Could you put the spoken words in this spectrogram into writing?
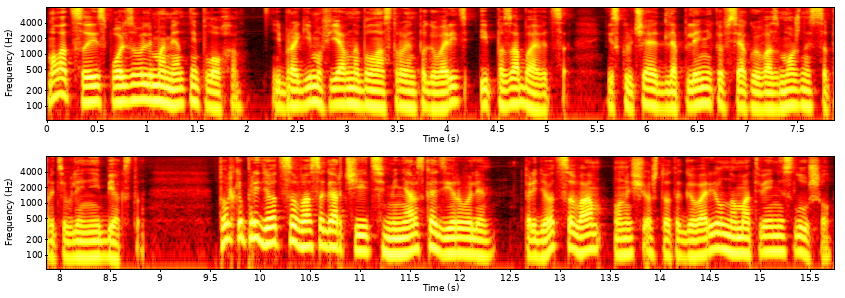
Молодцы, использовали момент неплохо. Ибрагимов явно был настроен поговорить и позабавиться, исключая для пленников всякую возможность сопротивления и бегства. Только придется вас огорчить, меня раскодировали. Придется вам, он еще что-то говорил, но Матвей не слушал,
